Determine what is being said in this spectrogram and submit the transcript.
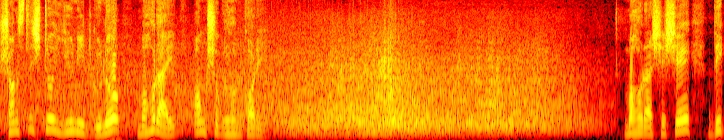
সংশ্লিষ্ট ইউনিটগুলো মহড়ায় অংশগ্রহণ করে। মহড়া শেষে দিক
